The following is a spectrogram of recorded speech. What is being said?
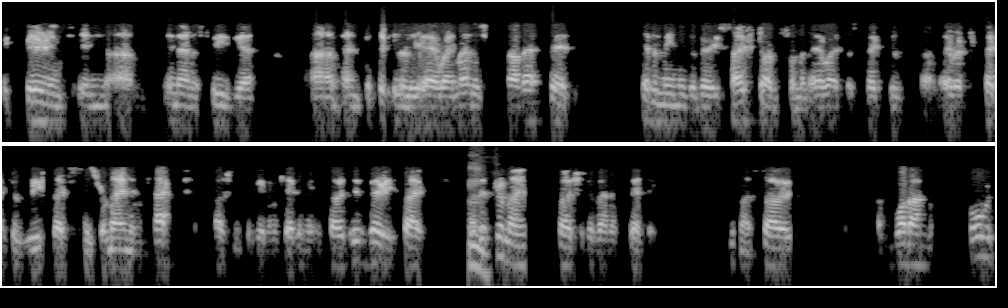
experience in um, in anesthesia um, and particularly airway management. Now, that said, ketamine is a very safe drug from an airway perspective. Uh, airway protective reflexes remain intact. Patients are given ketamine, so it is very safe, but mm. it remains associative anesthetic. You know, so what I'm looking forward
